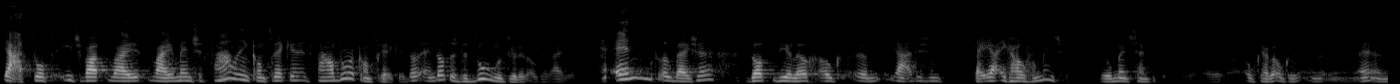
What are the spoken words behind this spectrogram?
ja, tot iets waar, waar, je, waar je mensen het verhaal in kan trekken en het verhaal door kan trekken. Dat, en dat is het doel natuurlijk ook uiteindelijk. En, moet er ook bij zeggen, dat dialoog ook, ehm, ja, het is een, kijk, ja, ik hou van mensen. Ik bedoel, mensen zijn natuurlijk, eh, ook, hebben ook een, een,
